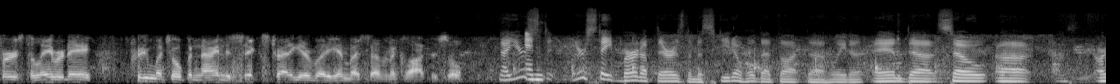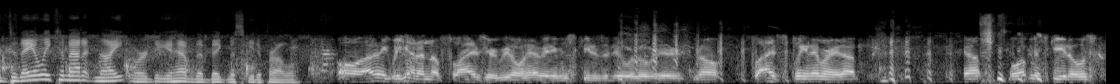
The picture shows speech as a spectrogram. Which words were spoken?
1st to Labor Day, pretty much open nine to six. Try to get everybody in by seven o'clock or so. Now your And- st- your state bird up there is the mosquito. Hold that thought, uh, Helena. And uh, so, uh, or do they only come out at night, or do you have the big mosquito problem? I think we got enough flies here. We don't have any mosquitoes to deal with over here. No, Flies clean them right up. yep. What mosquitoes?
